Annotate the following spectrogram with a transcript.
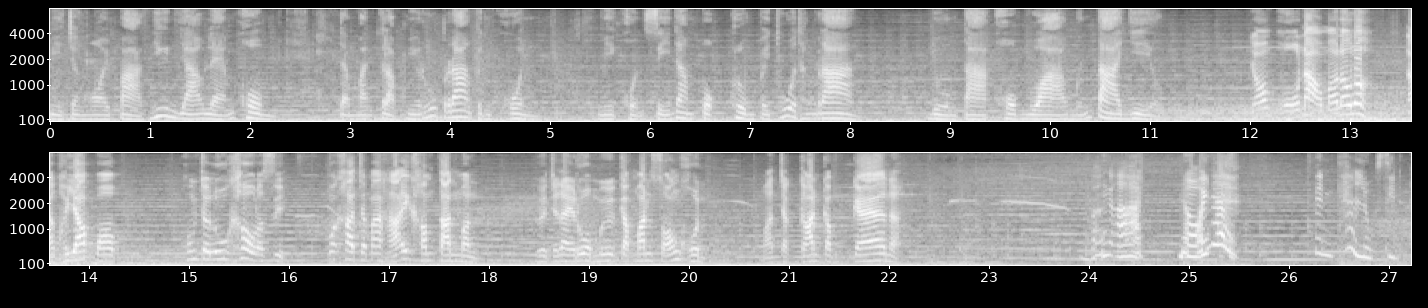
มีจงอยปากยื่นยาวแหลมคม แต่มันกลับมีรูปร่างเป็นคน มีขนสีดำปกคลุมไปทั่วทั้งร่าง ดวงตาคมวาวเหมือนตาเหยี่ยว ยอมโผล่หน้าออกมาแล้วเหรอนางพญาปอบ คงจะรู้เข้าละสิ ว่าข้าจะมาหาไอ้คำตันมัน เพื่อจะได้ร่วมมือกับมันสองคน มาจัดกการกับแกน่ะบังอาจน้อยแน่เป็นแค่ลูกศิษย์ไอ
